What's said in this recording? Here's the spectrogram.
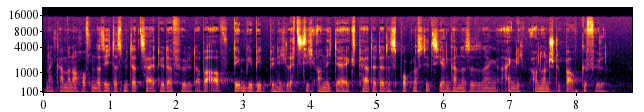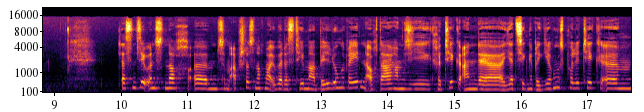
Und dann kann man auch hoffen, dass sich das mit der Zeit wieder füllt. Aber auf dem Gebiet bin ich letztlich auch nicht der Experte, der das prognostizieren kann. Das ist eigentlich auch nur ein Stück Bauchgefühl. Lassen Sie uns noch ähm, zum Abschluss noch mal über das Thema Bildung reden. Auch da haben Sie Kritik an der jetzigen Regierungspolitik ähm,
